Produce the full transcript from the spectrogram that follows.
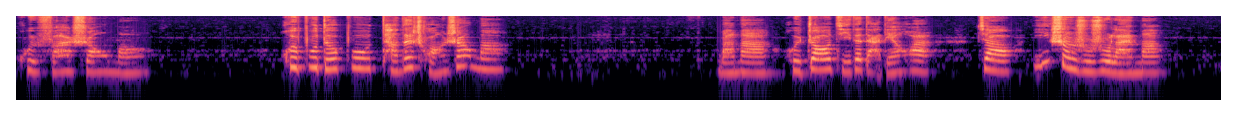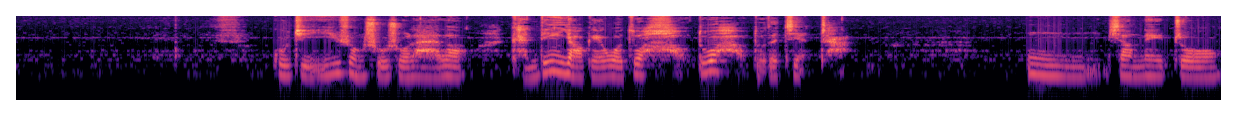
会发烧吗？会不得不躺在床上吗？妈妈会着急的打电话。叫医生叔叔来吗？估计医生叔叔来了，肯定要给我做好多好多的检查。嗯，像那种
